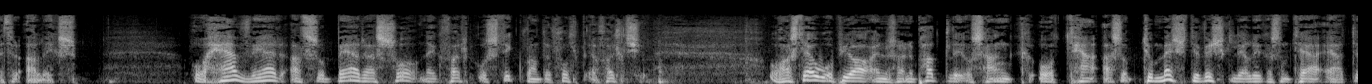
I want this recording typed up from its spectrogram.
etter Alex. Og her var altså bæra så nek folk og stikvande folk er folk. Og han stod oppi av en sånn padli og sang og ta, altså, til mest det virkelig lykka som ta er at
